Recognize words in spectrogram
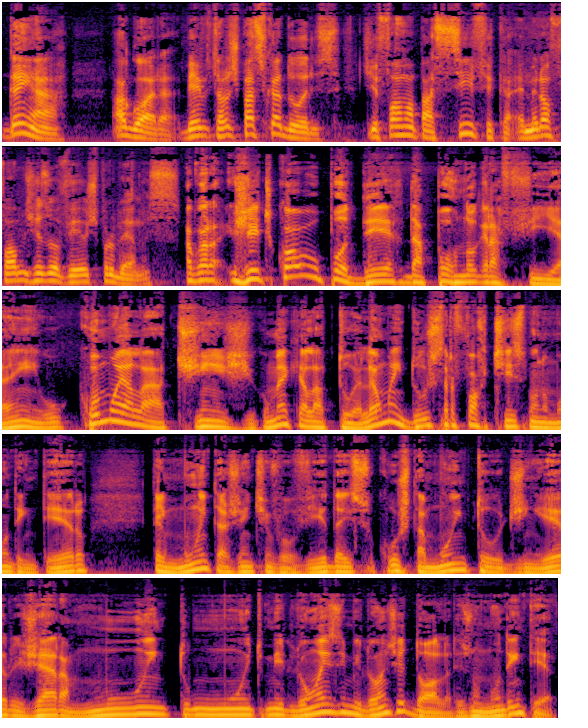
ganhar. Agora, bem-aventurados os pacificadores. De forma pacífica é a melhor forma de resolver os problemas. Agora, gente, qual é o poder da pornografia, hein? O, como ela atinge, como é que ela atua? Ela é uma indústria fortíssima no mundo inteiro. Tem muita gente envolvida, isso custa muito dinheiro e gera muito, muito, milhões e milhões de dólares no mundo inteiro.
